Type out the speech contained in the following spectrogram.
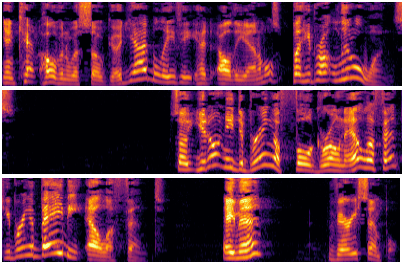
and Kent Hovind was so good. Yeah, I believe he had all the animals, but he brought little ones. So you don't need to bring a full grown elephant, you bring a baby elephant. Amen? Very simple.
